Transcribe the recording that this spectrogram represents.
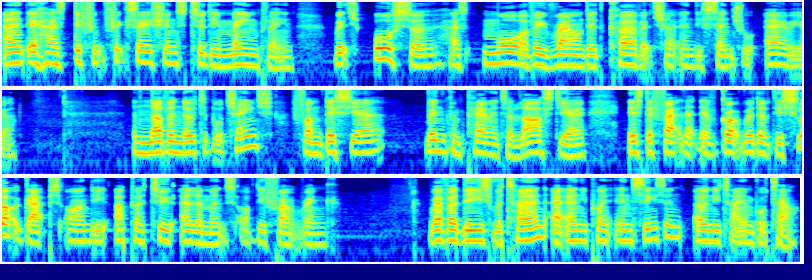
and it has different fixations to the main plane, which also has more of a rounded curvature in the central area. Another notable change from this year when comparing to last year is the fact that they've got rid of the slot gaps on the upper two elements of the front wing. Whether these return at any point in season, only time will tell.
